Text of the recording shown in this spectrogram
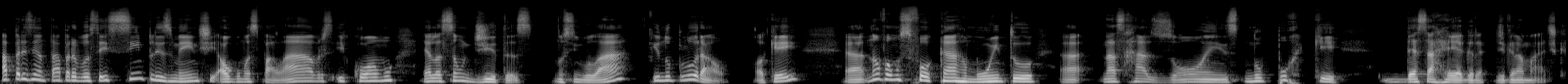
apresentar para vocês simplesmente algumas palavras e como elas são ditas no singular e no plural, ok? Uh, não vamos focar muito uh, nas razões, no porquê dessa regra de gramática,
